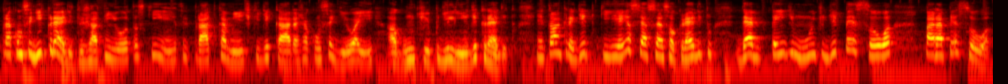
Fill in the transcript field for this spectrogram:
para conseguir crédito, já tem outras que entram praticamente que de cara já conseguiu aí algum tipo de linha de crédito. Então acredito que esse acesso ao crédito depende muito de pessoa para pessoa.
